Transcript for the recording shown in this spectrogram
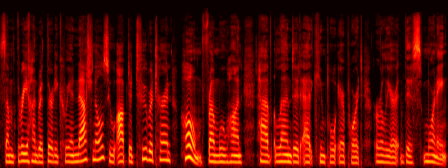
some 330 Korean nationals who opted to return home from Wuhan have landed at Gimpo Airport earlier this morning.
